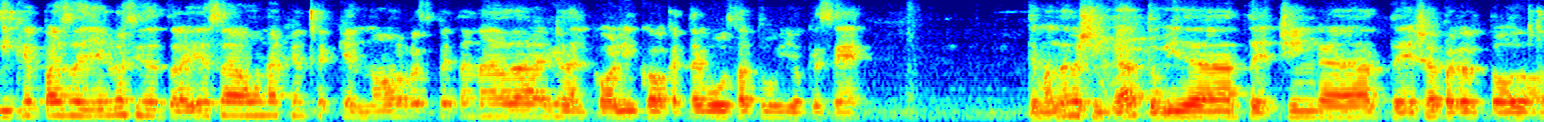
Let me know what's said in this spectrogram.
¿Y qué pasa? Llegas y te traes a una gente que no respeta nada, alguien alcohólico, que te gusta tú, yo qué sé. Te mandan a chingar tu vida, te chinga, te echa a perder todo.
